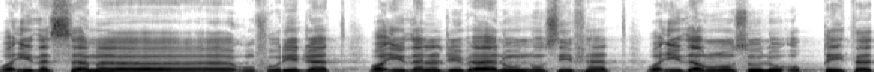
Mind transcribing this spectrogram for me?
وإذا السماء فرجت وإذا الجبال نسفت وإذا الرسل أقتت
